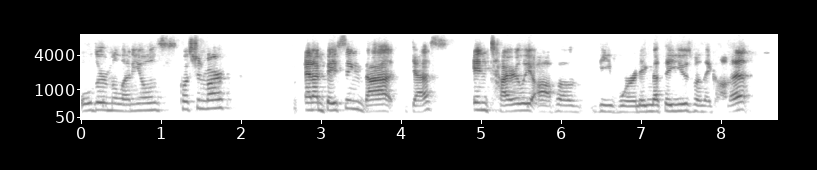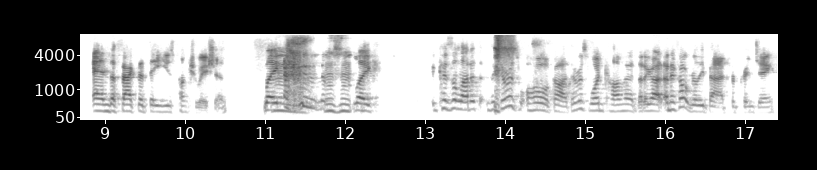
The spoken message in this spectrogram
older millennials question mark, and I'm basing that guess entirely off of the wording that they use when they comment and the fact that they use punctuation. Like, Mm. Mhm. like because a lot of like, there was oh god there was one comment that i got and i felt really bad for cringing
